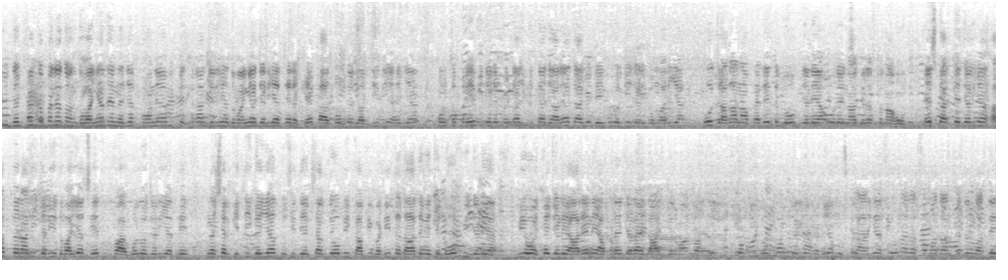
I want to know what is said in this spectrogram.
ਤੁਸੀਂ ਦੇਖਾਂਗੇ ਪਹਿਲਾਂ ਤੁਹਾਨੂੰ ਦਵਾਈਆਂ ਤੇ ਨਜ਼ਰ ਪਾਉਂਦੇ ਆ ਵੀ ਕਿਸ ਤਰ੍ਹਾਂ ਜਿਹੜੀਆਂ ਦਵਾਈਆਂ ਜਿਹੜੀਆਂ ਇੱਥੇ ਰੱਖੀਆਂ, ਖਾਸ ਤੌਰ ਤੇ ਅਲਰਜੀ ਦੀਆਂ ਹੈਗੀਆਂ, ਹੁਣ ਸਪਰੇਅ ਵੀ ਜਿਹੜੇ ਪਿੰਡਾਂ 'ਚ ਕੀਤਾ ਜਾ ਰਿਹਾ ਤਾਂ ਕਿ ਡੇਂਗੂ ਵਰਗੀ ਜਿਹੜੀ ਬਿਮਾਰੀ ਆ, ਉਹ ਜ਼ਿਆਦਾ ਨਾ ਫੈਲੇ ਤੇ ਲੋਕ ਜਿਹੜੇ ਆ ਉਹਦੇ ਨਾਲ ਗ੍ਰਸਤ ਨਾ ਹੋਣ। ਇਸ ਕਰਕੇ ਜਿਹੜੀਆਂ ਹਰ ਤਰ੍ਹਾਂ ਦੀ ਜਿਹੜੀ ਦਵਾਈਆਂ ਸਿਹਤ ਵਿਭਾਗ ਵੱਲੋਂ ਜਿਹੜੀ ਇੱਥੇ ਨਸ਼ਰ ਕੀਤੀ ਗਈ ਆ। ਤੁਸੀਂ ਦੇਖ ਸਕਦੇ ਹੋ ਵੀ ਕਾਫੀ ਵੱਡੀ ਤਾਦਾਦ ਦੇ ਵਿੱਚ ਲੋਕ ਵੀ ਜਿਹੜੇ ਆ ਵੀ ਉਹ ਇੱਥੇ ਜਿਹੜੇ ਆ ਰਹੇ ਨੇ ਆਪਣੇ ਜਿਹੜਾ ਇਲਾਜ ਕਰਵਾਉਣ ਵਾਸਤੇ। ਕਿਉਂਕਿ ਲੋਕਾਂ ਨੂੰ ਜਿਹੜੀਆਂ ਵੱਡੀਆਂ ਮੁਸ਼ਕਲ ਆ ਰਹੀਆਂ ਸੀ ਉਹਨਾਂ ਦਾ ਸਮਾਧਾਨ ਕੱਢਣ ਵਾਸਤੇ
